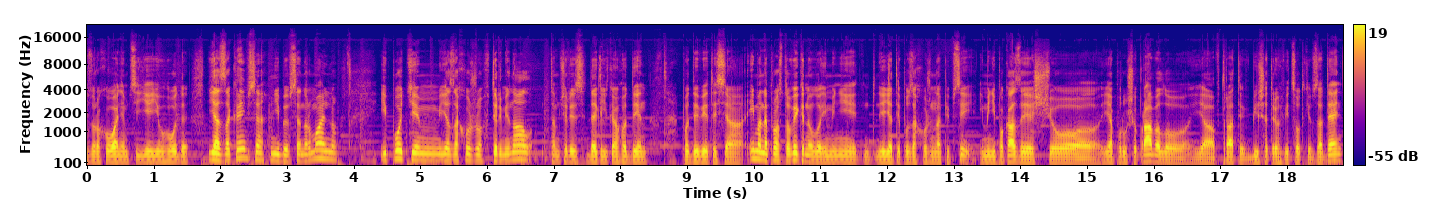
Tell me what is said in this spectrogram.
з урахуванням цієї угоди. Я закрився, ніби все нормально. І потім я заходжу в термінал там через декілька годин подивитися. І мене просто викинуло, і мені я, типу заходжу на піпси, і мені показує, що я порушив правило, я втратив більше 3% за день.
